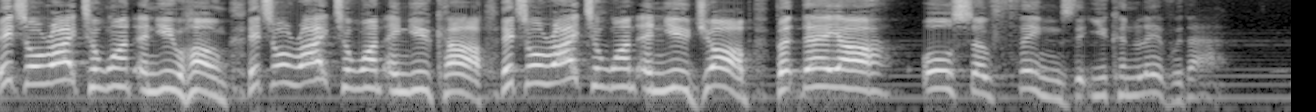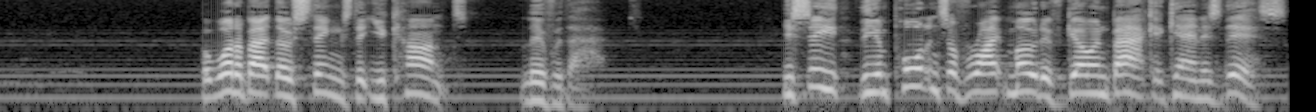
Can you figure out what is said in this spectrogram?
It's all right to want a new home. It's all right to want a new car. It's all right to want a new job, but they are also things that you can live without. But what about those things that you can't live without? You see, the importance of right motive, going back again, is this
